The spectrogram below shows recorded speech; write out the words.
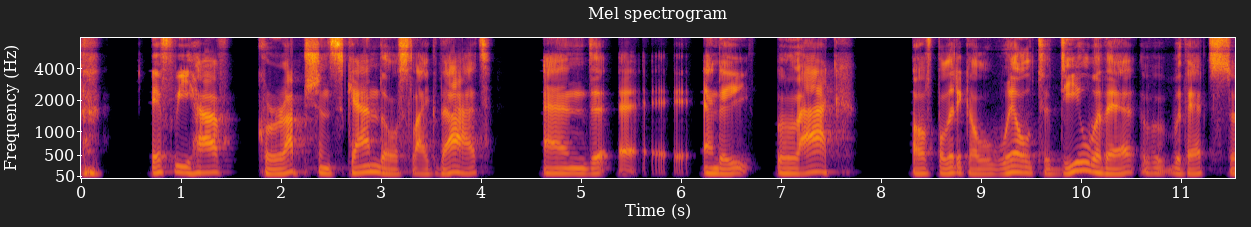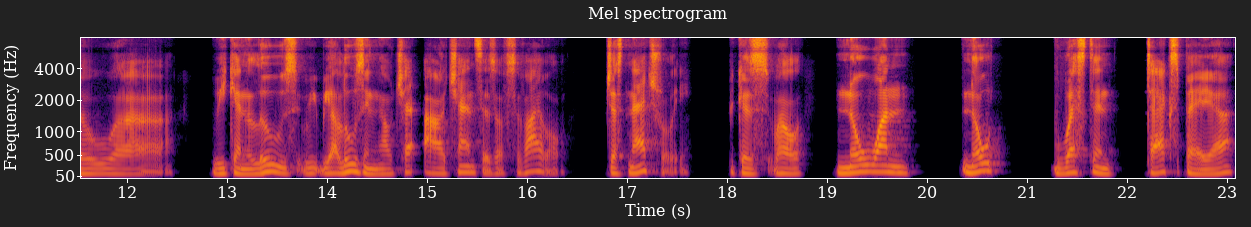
if we have corruption scandals like that, and uh, and a lack of political will to deal with it with it so uh, we can lose we, we are losing our our chances of survival just naturally because well no one no western taxpayer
